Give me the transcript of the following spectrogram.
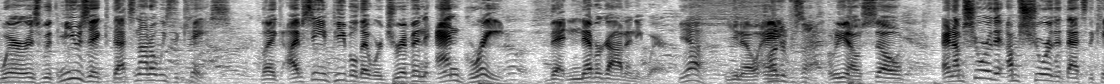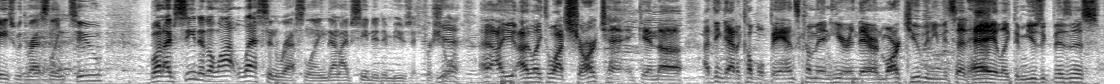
Whereas with music, that's not always the case. Like I've seen people that were driven and great that never got anywhere. Yeah. You know, and, 100%. You know, so and I'm sure that I'm sure that that's the case with wrestling too. But I've seen it a lot less in wrestling than I've seen it in music for sure. Yeah, I, I I like to watch Shark Tank, and uh, I think they had a couple bands come in here and there. And Mark Cuban even said, "Hey, like the music business,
